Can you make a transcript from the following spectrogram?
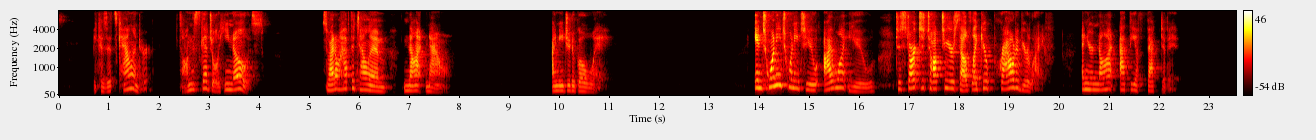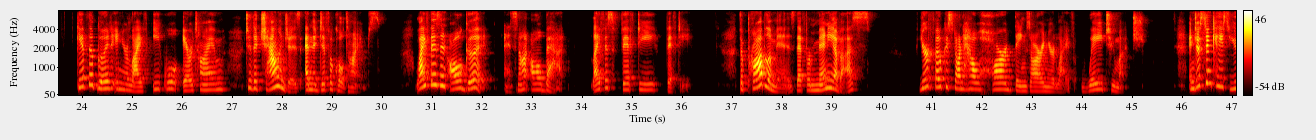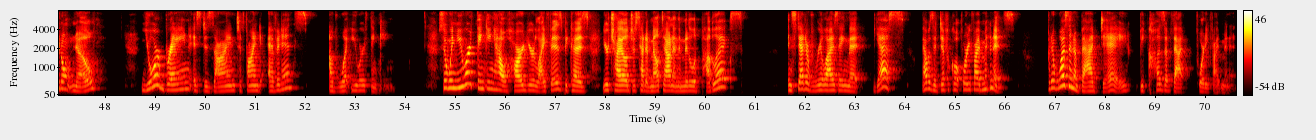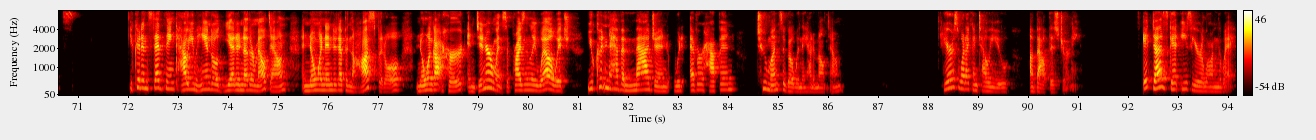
because it's calendared, it's on the schedule. He knows. So I don't have to tell him, not now. I need you to go away. In 2022, I want you to start to talk to yourself like you're proud of your life and you're not at the effect of it. Give the good in your life equal airtime to the challenges and the difficult times. Life isn't all good and it's not all bad. Life is 50 50. The problem is that for many of us, you're focused on how hard things are in your life way too much. And just in case you don't know, your brain is designed to find evidence of what you are thinking. So when you are thinking how hard your life is because your child just had a meltdown in the middle of Publix, instead of realizing that, yes, that was a difficult 45 minutes, but it wasn't a bad day because of that 45 minutes. You could instead think how you handled yet another meltdown and no one ended up in the hospital, no one got hurt, and dinner went surprisingly well, which you couldn't have imagined would ever happen two months ago when they had a meltdown. Here's what I can tell you about this journey it does get easier along the way.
